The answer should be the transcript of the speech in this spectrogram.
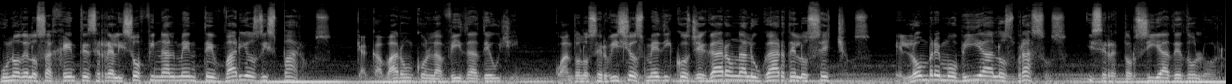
uno de los agentes realizó finalmente varios disparos que acabaron con la vida de Eugene. Cuando los servicios médicos llegaron al lugar de los hechos, el hombre movía los brazos y se retorcía de dolor,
